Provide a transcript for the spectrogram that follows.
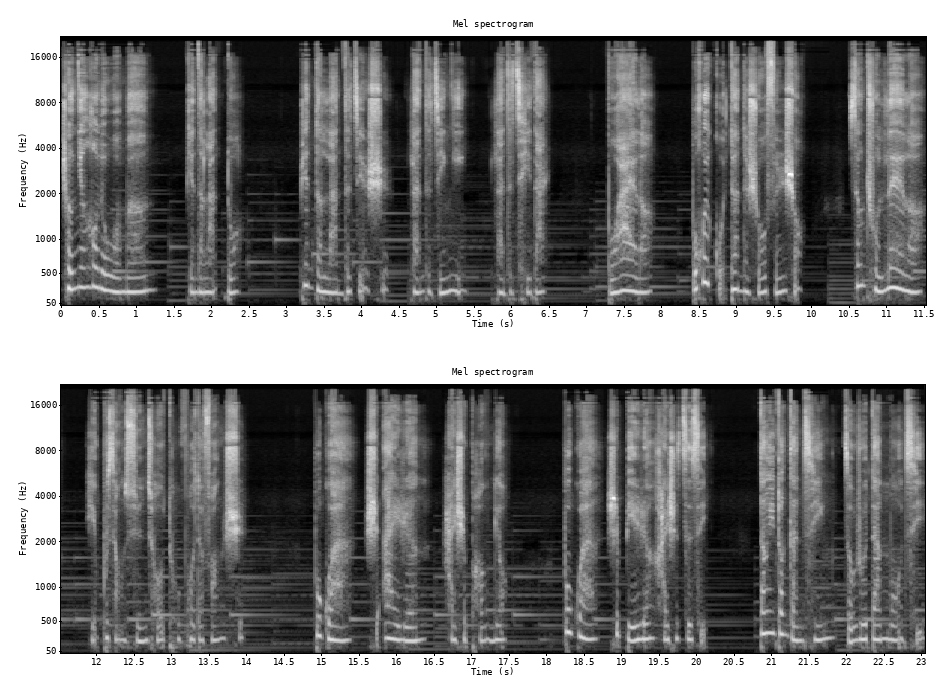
成年后的我们变得懒惰，变得懒得解释，懒得经营，懒得期待，不爱了。不会果断的说分手，相处累了也不想寻求突破的方式。不管是爱人还是朋友，不管是别人还是自己，当一段感情走入淡漠期，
